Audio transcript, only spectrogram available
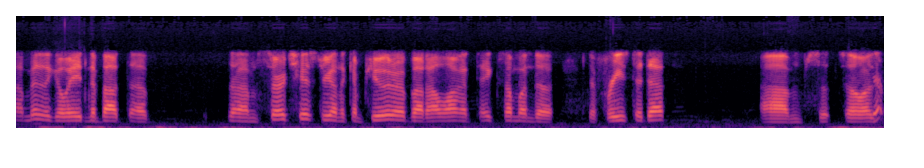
a minute ago, Aidan, about the, the um, search history on the computer, about how long it takes someone to, to freeze to death. Um, so, so was,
